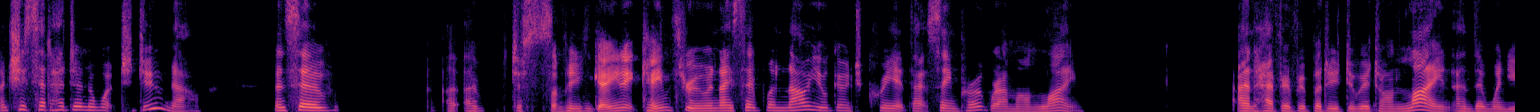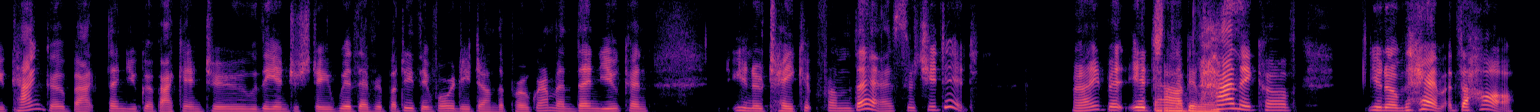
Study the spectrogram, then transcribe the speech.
And she said, I don't know what to do now. And so I, I just something again, it came through. And I said, Well, now you're going to create that same program online and have everybody do it online. And then when you can go back, then you go back into the industry with everybody. They've already done the program, and then you can, you know, take it from there. So she did, right? But it's Fabulous. the panic of, you know, the hem, the ha.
